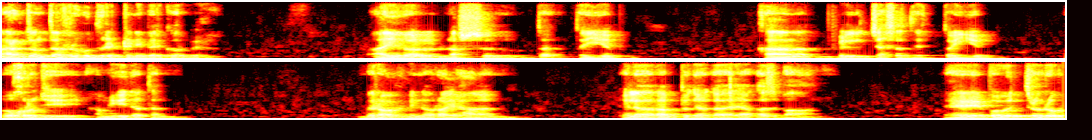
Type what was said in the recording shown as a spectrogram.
আরেকজন তার রুহু ধরে টেনে বের করবে। আইহল নফসুল তৈয়ব কানাত ফিল জাসাদে তৈয়ব উখরুজি হামিদাতান বিরহিন রাইহান ইলা রব্বিকা গায়রা গজবান। হে পবিত্র রূহ,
